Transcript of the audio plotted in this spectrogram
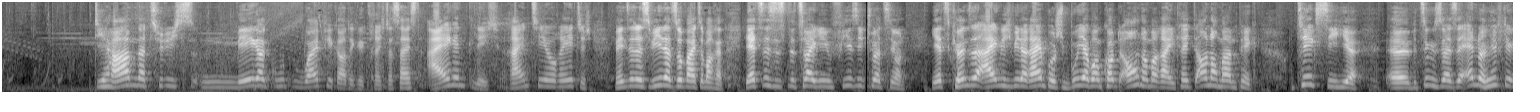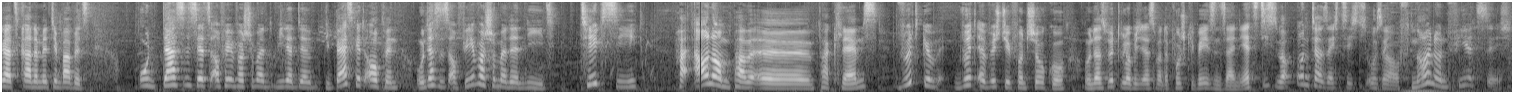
Die haben natürlich einen mega guten hier gerade gekriegt. Das heißt, eigentlich, rein theoretisch, wenn sie das wieder so weitermachen. Jetzt ist es eine 2 gegen 4 Situation. Jetzt können sie eigentlich wieder reinpushen. Bujabom kommt auch nochmal rein, kriegt auch nochmal einen Pick. Tixi hier, äh, beziehungsweise Endo hilft dir gerade mit den Bubbles. Und das ist jetzt auf jeden Fall schon mal wieder der, die Basket Open. Und das ist auf jeden Fall schon mal der Lead. Tixi hat auch noch ein paar, äh, paar Clamps. Wird, wird erwischt hier von Schoko. Und das wird, glaube ich, erstmal der Push gewesen sein. Jetzt diesmal unter 60, sogar auf 49.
